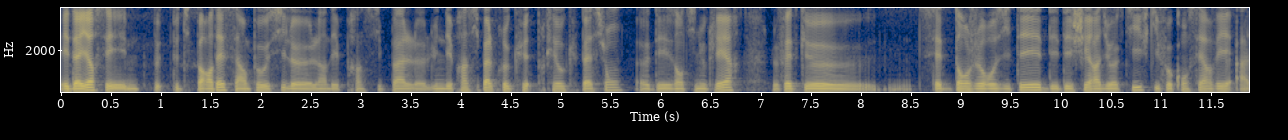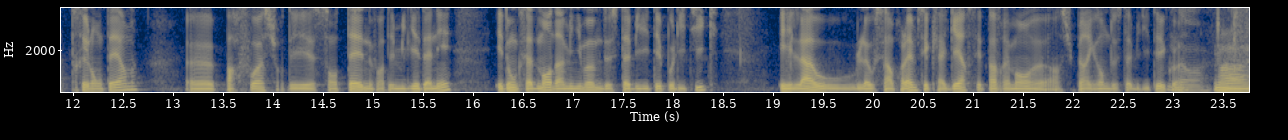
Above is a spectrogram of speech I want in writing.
Et d'ailleurs, c'est une pe- petite parenthèse, c'est un peu aussi le- l'un des principales, l'une des principales préocu- préoccupations euh, des antinucléaires, le fait que euh, cette dangerosité des déchets radioactifs qu'il faut conserver à très long terme, euh, parfois sur des centaines voire des milliers d'années, et donc ça demande un minimum de stabilité politique. Et là où là où c'est un problème, c'est que la guerre, c'est pas vraiment euh, un super exemple de stabilité, quoi. Non. Ouais, ouais.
